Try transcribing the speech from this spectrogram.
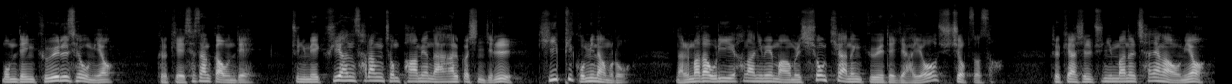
몸된 교회를 세우며 그렇게 세상 가운데 주님의 귀한 사랑 전파하며 나아갈 것인지를 깊이 고민함으로 날마다 우리 하나님의 마음을 시원케 하는 교회 되게 하여 주시옵소서. 그렇게 하실 주님만을 찬양하오며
